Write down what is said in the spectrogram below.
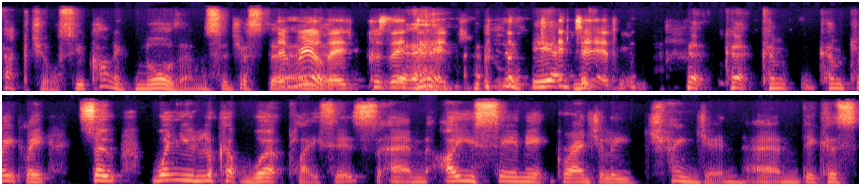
factual, so you can't ignore them. So just they're, they're real, because they're, they're, dead. yeah, they're dead. Com- completely. So when you look at workplaces, um, are you seeing it gradually changing? Um, because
